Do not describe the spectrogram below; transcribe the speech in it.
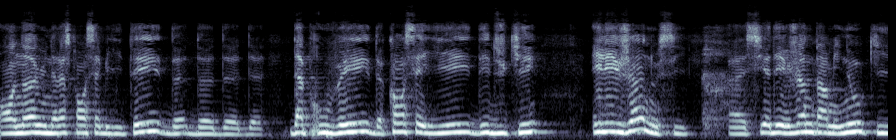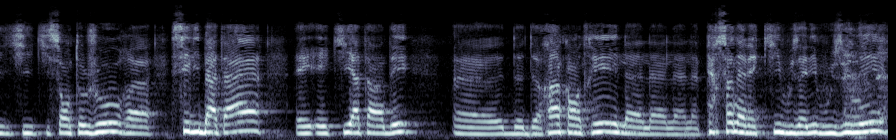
on a une responsabilité d'approuver, de, conseiller, d'éduquer. Et les jeunes aussi. Euh, s'il y a des jeunes parmi nous qui, qui, sont toujours euh, célibataires et, qui attendaient euh, de, rencontrer la, la, la, personne avec qui vous allez vous unir,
